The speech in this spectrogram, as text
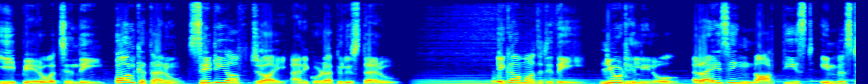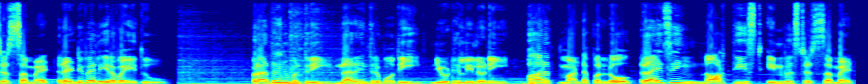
ఈ పేరు వచ్చింది. కోల్కతాను సిటీ ఆఫ్ జాయ్ అని కూడా పిలుస్తారు. ఇక మొదటిది న్యూఢిల్లీలో rising north east investor summit రెండు వేల ఇరవై ఐదు. ప్రధానమంత్రి నరేంద్ర మోదీ న్యూఢిల్లీలోని భారత్ మండపంలో rising north east investor summit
